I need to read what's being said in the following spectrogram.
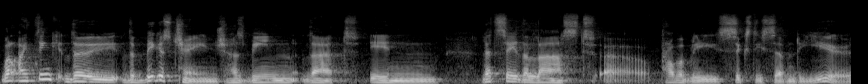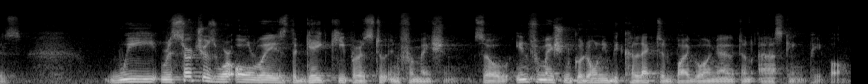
Well, I think the, the biggest change has been that in, let's say, the last uh, probably 60, 70 years, we researchers were always the gatekeepers to information. So information could only be collected by going out and asking people.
